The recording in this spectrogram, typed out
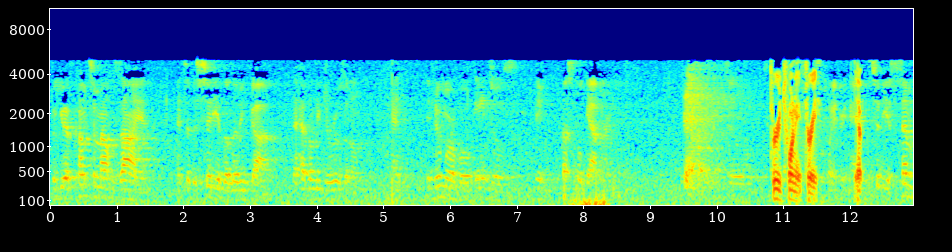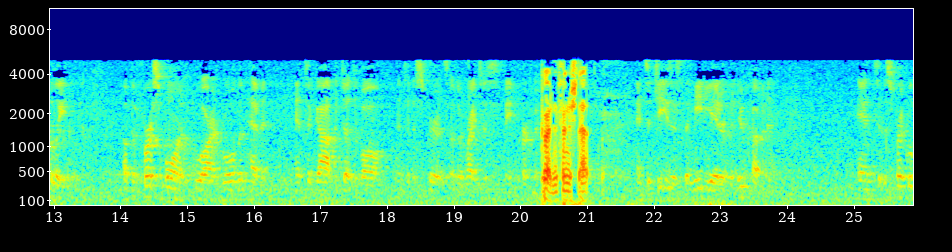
But you have come to Mount Zion and to the city of the living God, the heavenly Jerusalem, and innumerable angels in festival gathering. Through 23. 23. yep. to the assembly of the firstborn who are enrolled in heaven and to God, the judge of all, and to the spirits of the righteous made perfect. Go ahead and finish that. And to Jesus, the mediator of the new covenant, and to the sprinkled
